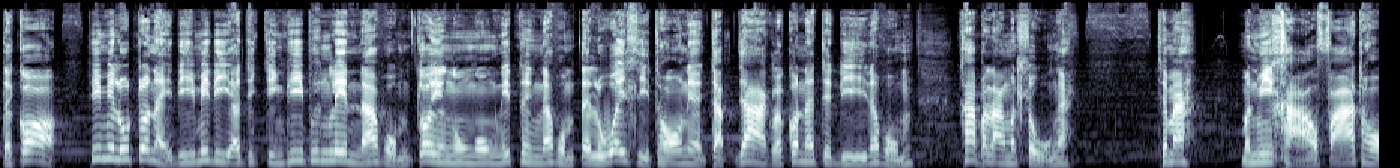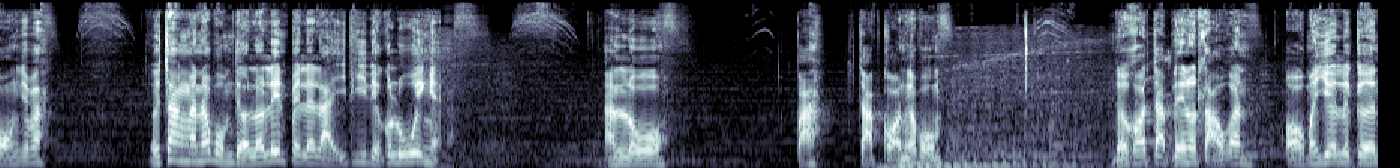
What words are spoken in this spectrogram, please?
แต่ก็ พี่ไม่รู้ตัวไหนดีไม่ดีเอาจริงๆ พี่เพิ่งเล่นนะ ผมก็ยังงงๆนิดนึงนะผมแต่รู้ว่าไอ้สีทองเนี่ยจับยากแล้วก็น่าจะดีนะผมค่าพลังมันสูงไงใช่ไหมมันมีขาวฟ้าทองใช่ปะเออจ้างมันนะผมเดี๋ยวเราเล่นไปหลายๆ EP เดี๋ยวก็รู้เองเนี่ยอันโลปะจับก่อนครับผม เดี๋ยวขอจับไดโนเสาร์ก่อนออกมาเยอะเหลือเกิน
